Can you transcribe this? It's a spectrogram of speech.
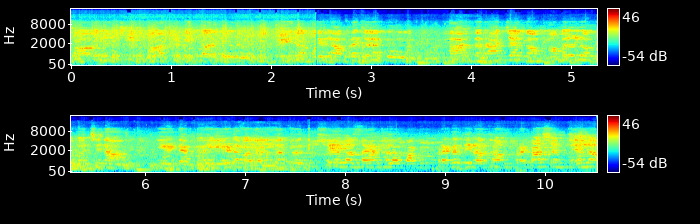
సాగు నుంచి మార్కెటింగ్ వరకు వివిధ జిల్లా ప్రజలకు భారత రాజ్యాంగం అమలులోకి వచ్చిన ఈ డెబ్బై ఏడవ గణతంత్ర నిక్షేమ శాఖల ప్రగతి రథం ప్రకాశం జిల్లా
